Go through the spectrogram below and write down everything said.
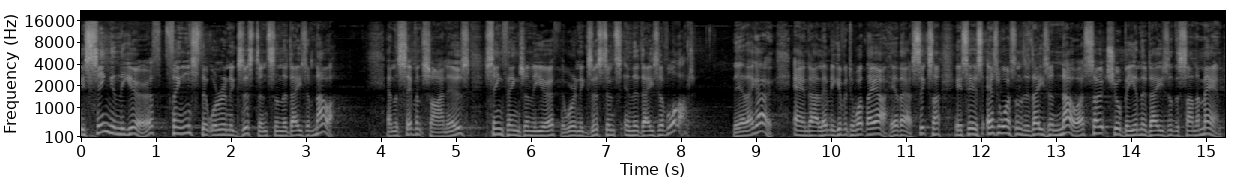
is seeing in the earth things that were in existence in the days of Noah. And the seventh sign is seeing things in the earth that were in existence in the days of Lot. There they go. And uh, let me give it to what they are. Here they are. Six, it says, As it was in the days of Noah, so it shall be in the days of the Son of Man. It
